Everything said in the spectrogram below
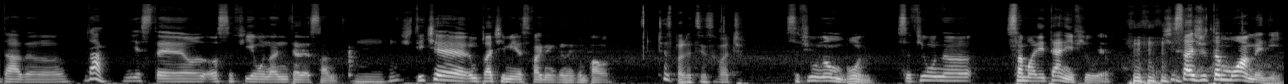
Dar, uh, da, este, o, o să fie un an interesant. Mm-hmm. Știi ce îmi place mie să fac din când în când, Paul? Ce îți place ție să faci? Să fiu un om bun. Să fiu un uh, samaritani fiu eu. și să ajutăm oamenii.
